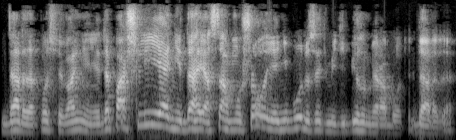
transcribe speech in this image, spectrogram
Да, да, после увольнения. Да пошли они, да, я сам ушел, я не буду с этими дебилами работать. Да, да.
